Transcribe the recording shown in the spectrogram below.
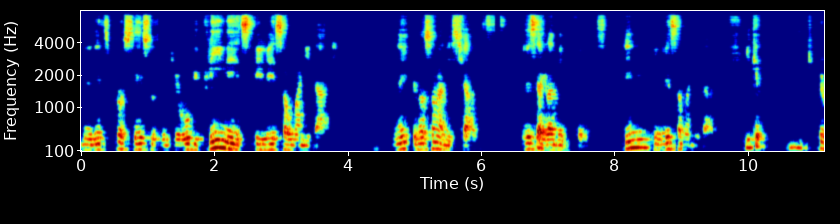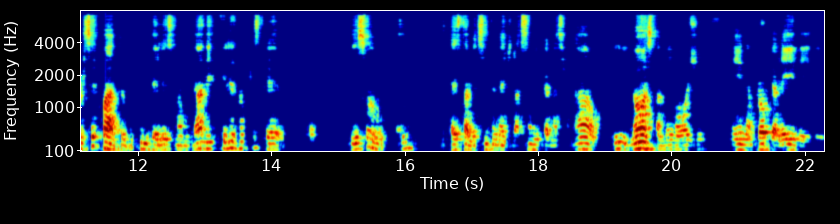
nesses processos em que houve crimes de lesa humanidade, né? que não são anistiados. Essa é a grande diferença. Crimes de lesa humanidade e que, que por ser fato de que envelhece a humanidade, eles não prescrevem. Isso está estabelecido na legislação internacional e nós também hoje, na própria lei de, de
